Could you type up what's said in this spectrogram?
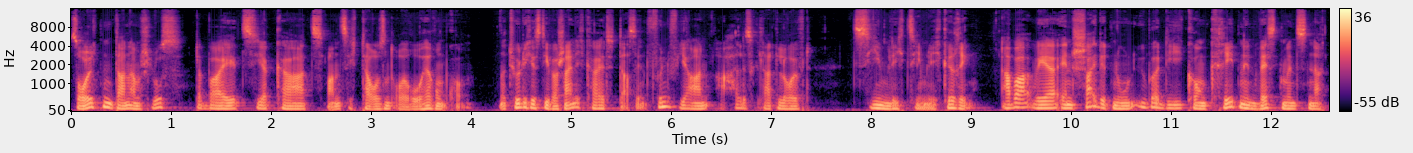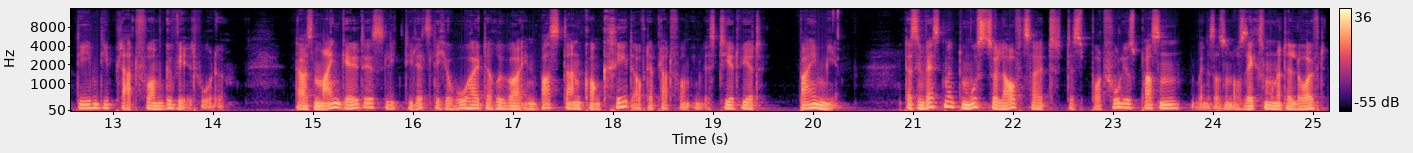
sollten dann am Schluss dabei circa 20.000 Euro herumkommen. Natürlich ist die Wahrscheinlichkeit, dass in fünf Jahren alles glatt läuft, ziemlich, ziemlich gering. Aber wer entscheidet nun über die konkreten Investments, nachdem die Plattform gewählt wurde? Da es mein Geld ist, liegt die letztliche Hoheit darüber, in was dann konkret auf der Plattform investiert wird, bei mir. Das Investment muss zur Laufzeit des Portfolios passen. Wenn es also noch sechs Monate läuft,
